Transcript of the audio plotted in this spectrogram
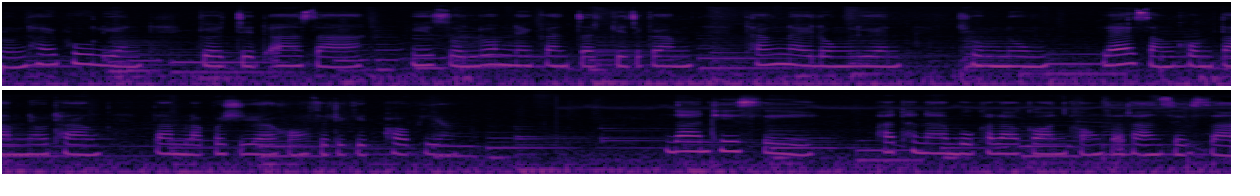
นุนให้ผู้เรียนเกิดจิตอาสา มีส่วนร่วมในการจัดกิจกรรม ทั้งในโรงเรียน ชุมนุม และสังคมตามแนวทาง ตามหลักปรัชญาของเศรษฐกิจพอเพียง ด้านที่ 4 พัฒนาบุคลากรของสถานศึกษา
